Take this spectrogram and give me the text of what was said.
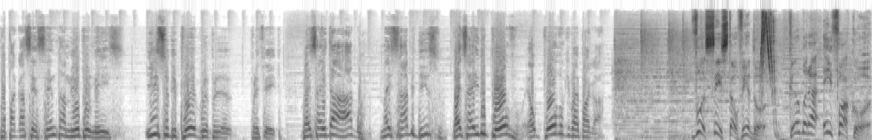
para pagar 60 mil por mês. Isso depois, prefeito, vai sair da água. Nós sabe disso. Vai sair do povo. É o povo que vai pagar. Você está ouvindo Câmara em Foco.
